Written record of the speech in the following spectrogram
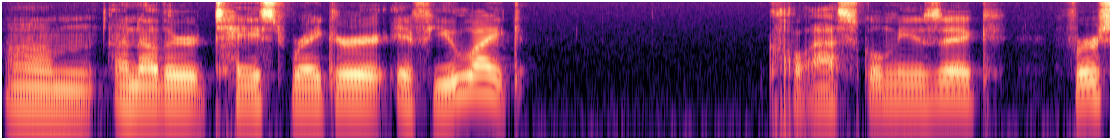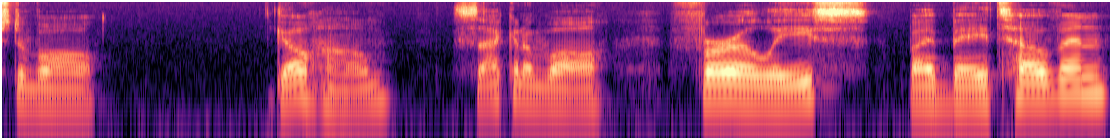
Um, another taste breaker. If you like classical music, first of all, go home. Second of all, Für Elise by Beethoven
